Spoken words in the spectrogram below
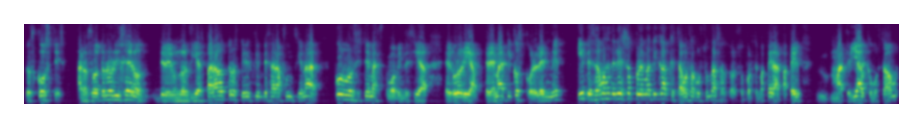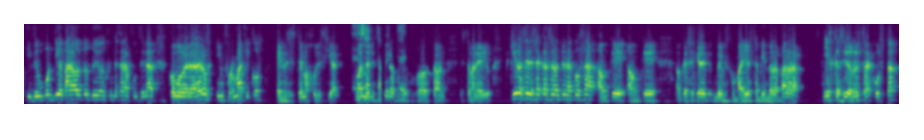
los costes. A nosotros nos dijeron de unos días para otros tienes que empezar a funcionar con unos sistemas, como bien decía eh, Gloria, telemáticos, con LEDNet, y empezamos a tener esa problemática que estamos acostumbrados al, soporte papel, al papel material, como estábamos, y de un día para otro tuvimos que empezar a funcionar como verdaderos informáticos en el sistema judicial, cuando ni siquiera los juzgados estaban, en ello. Quiero hacer esa solamente una cosa, aunque, aunque, aunque sé que mis compañeros están viendo la palabra, y es que ha sido nuestra costa,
